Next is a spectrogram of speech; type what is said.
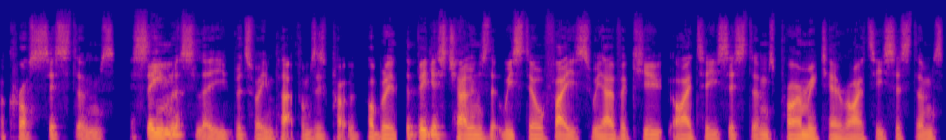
across systems seamlessly between platforms is probably the biggest challenge that we still face. We have acute IT systems, primary care IT systems,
